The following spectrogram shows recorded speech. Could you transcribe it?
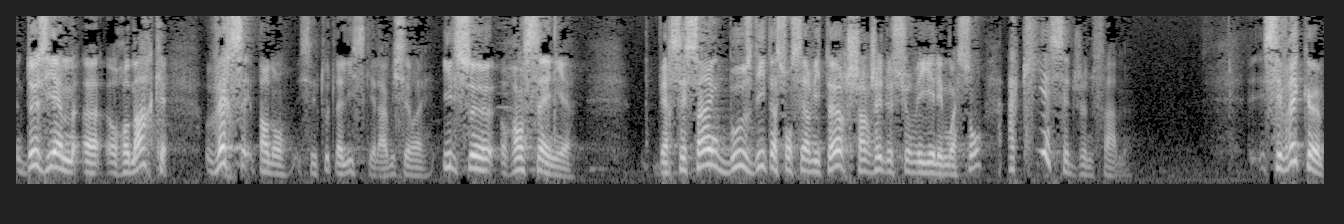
Deuxième euh, remarque, pardon, c'est toute la liste qui est là, oui c'est vrai. Il se renseigne. Verset 5, Bouze dit à son serviteur chargé de surveiller les moissons, à qui est cette jeune femme? C'est vrai qu'il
